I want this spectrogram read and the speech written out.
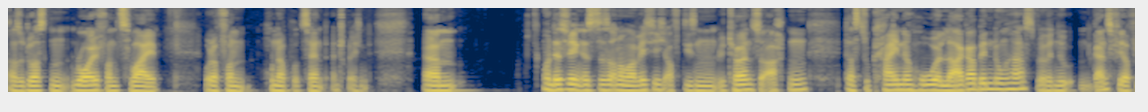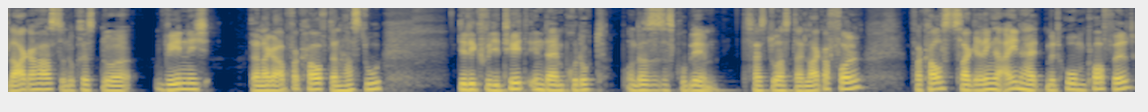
Also du hast einen ROI von 2 oder von 100% entsprechend. Ähm, und deswegen ist es auch nochmal wichtig, auf diesen Return zu achten, dass du keine hohe Lagerbindung hast, weil wenn du ganz viel auf Lager hast und du kriegst nur wenig dein Lager abverkauft, dann hast du die Liquidität in deinem Produkt. Und das ist das Problem. Das heißt, du hast dein Lager voll, verkaufst zwar geringe Einheiten mit hohem Profit,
